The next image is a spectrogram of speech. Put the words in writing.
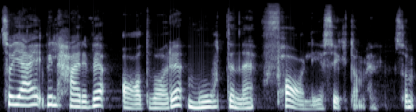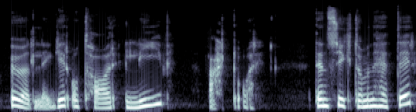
Så jeg vil herved advare mot denne farlige sykdommen, som ødelegger og tar liv hvert år. Den sykdommen heter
